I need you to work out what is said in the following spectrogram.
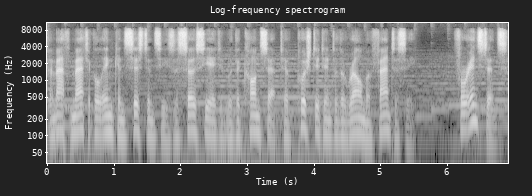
the mathematical inconsistencies associated with the concept have pushed it into the realm of fantasy. For instance,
